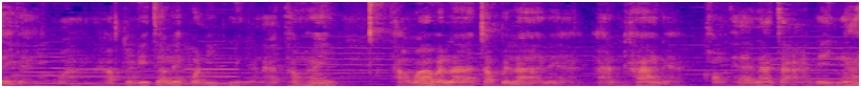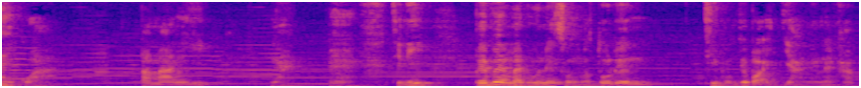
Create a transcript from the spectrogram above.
จะใหญ่กว่านะครับ ตัวนี้จะเล็กกว่านิดหนึ่งนะครับทำให้ถามว่าเวลาจับเวลาเนี่ยอ่านค่าเนี่ยของแท้น่าจะอ่านได้ง่ายกว่าประมาณนี้นะทีนี้เพื่อนๆมาดูในส่วนของตัวเรือนที่ผมจะบอกอีกอย่างหนึงนะครับ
